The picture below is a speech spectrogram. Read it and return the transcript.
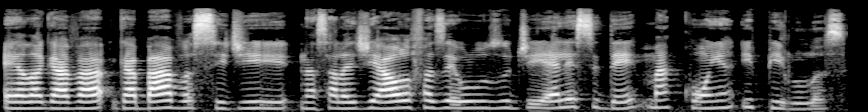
Ela gabava-se de, na sala de aula, fazer uso de LSD, maconha e pílulas.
